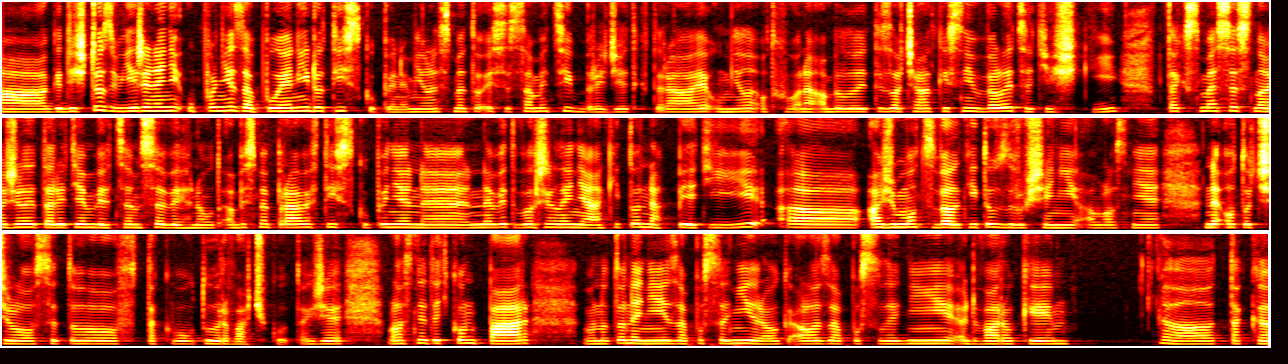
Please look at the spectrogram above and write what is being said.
A když to zvíře není úplně zapojený do té skupiny, měli jsme to i se samicí Bridget, která je uměle odchovaná a byly ty začátky s ní velice těžký, tak jsme se snažili tady těm věcem se vyhnout, aby jsme právě v té skupině ne, nevytvořili nějaký to napětí a až moc velký to vzrušení a vlastně neotočilo se to v takovou tu rvačku. Takže vlastně teď pár, ono to není za poslední rok, ale za poslední dva roky tak eh,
